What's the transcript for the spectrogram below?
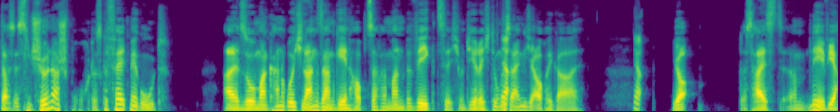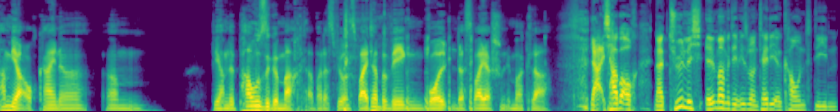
Das ist ein schöner Spruch. Das gefällt mir gut. Also man kann ruhig langsam gehen, Hauptsache man bewegt sich und die Richtung Ja. ist eigentlich auch egal. Ja. Ja. Das heißt, ähm, nee, wir haben ja auch keine, ähm, wir haben eine Pause gemacht, aber dass wir uns weiter bewegen wollten, das war ja schon immer klar. Ja, ich habe auch natürlich immer mit dem Esel und Teddy Account den,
